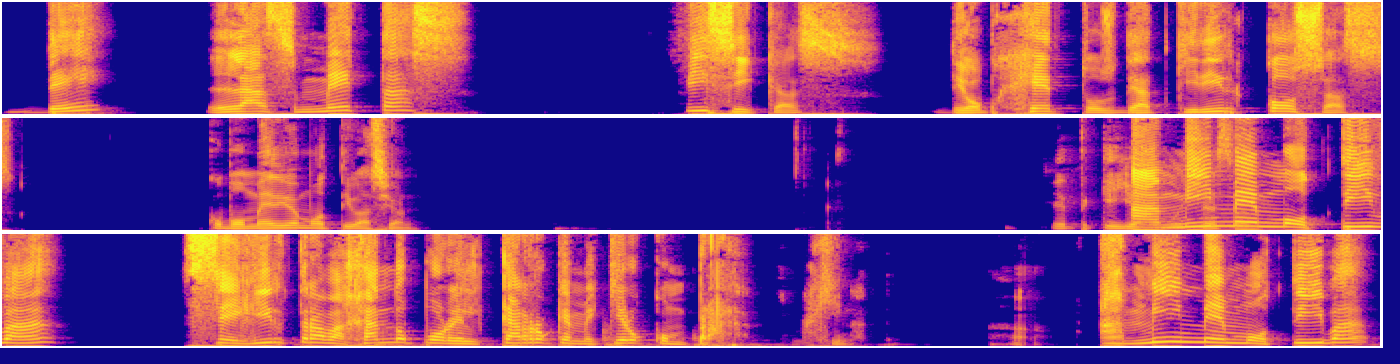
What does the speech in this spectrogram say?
de las metas físicas de objetos, de adquirir cosas como medio de motivación? A mí me motiva seguir trabajando por el carro que me quiero comprar. Imagínate. A mí me motiva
